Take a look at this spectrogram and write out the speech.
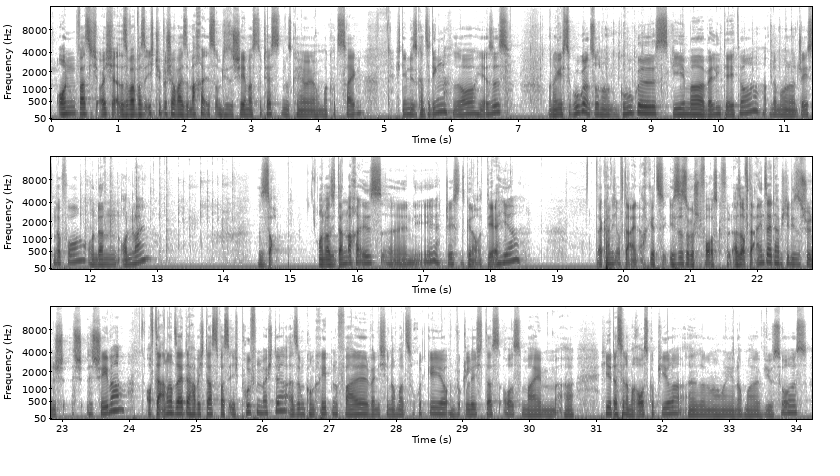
Und was ich euch, also was ich typischerweise mache, ist, um diese Schemas zu testen, das kann ich euch mal kurz zeigen. Ich nehme dieses ganze Ding, so, hier ist es. Und dann gehe ich zu Google und suche noch Google Schema Validator. Und dann machen wir noch JSON davor und dann online. So. Und was ich dann mache ist, äh, nee, JSON, genau, der hier. Da kann ich auf der einen, ach jetzt ist es sogar schon vorausgefüllt. Also auf der einen Seite habe ich hier dieses schöne Schema, auf der anderen Seite habe ich das, was ich prüfen möchte. Also im konkreten Fall, wenn ich hier nochmal zurückgehe und wirklich das aus meinem, äh, hier das hier nochmal rauskopiere, also machen wir hier nochmal View Source.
